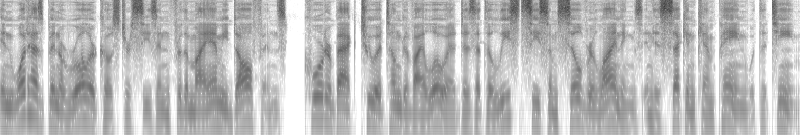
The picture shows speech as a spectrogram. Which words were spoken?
In what has been a rollercoaster season for the Miami Dolphins, quarterback Tua Tagovailoa does at the least see some silver linings in his second campaign with the team.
